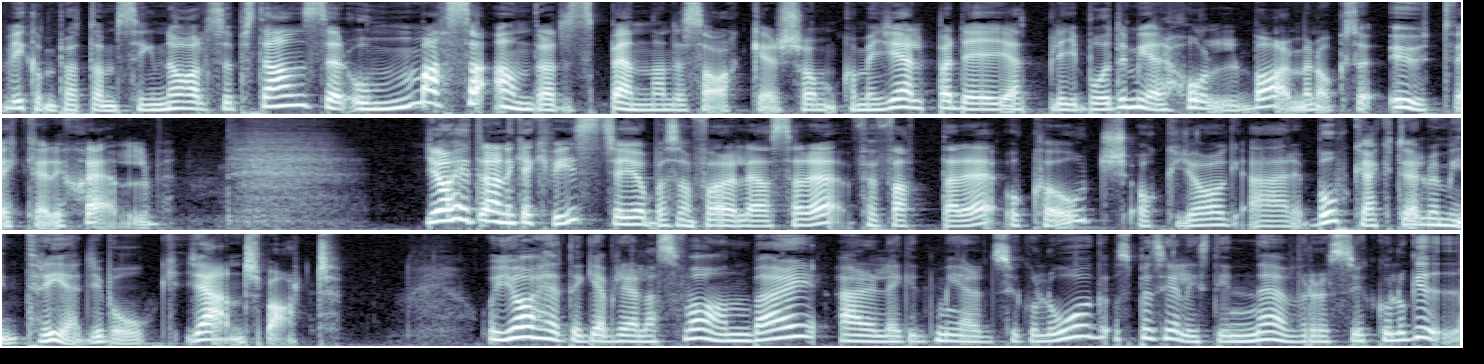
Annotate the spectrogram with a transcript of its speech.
vi kommer prata om signalsubstanser och massa andra spännande saker som kommer hjälpa dig att bli både mer hållbar men också utveckla dig själv. Jag heter Annika Kvist, jag jobbar som föreläsare, författare och coach och jag är bokaktuell med min tredje bok Hjärnsmart. Och jag heter Gabriella Svanberg, är legitimerad psykolog och specialist i neuropsykologi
